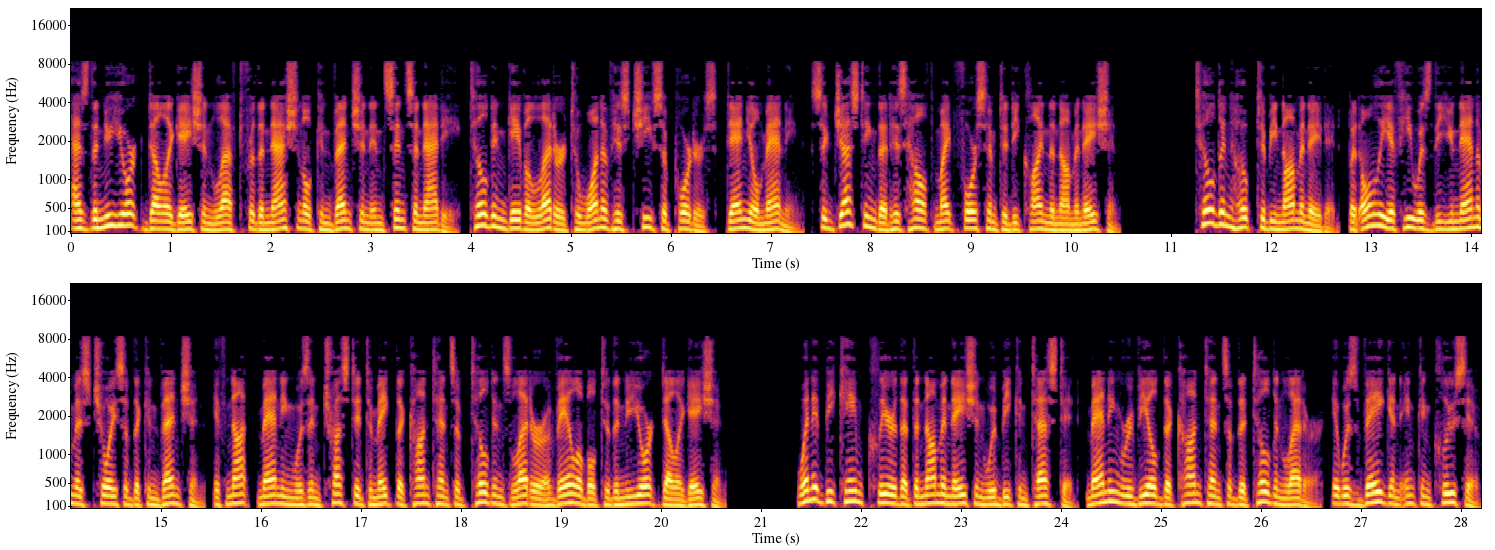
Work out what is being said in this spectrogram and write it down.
As the New York delegation left for the National Convention in Cincinnati, Tilden gave a letter to one of his chief supporters, Daniel Manning, suggesting that his health might force him to decline the nomination. Tilden hoped to be nominated, but only if he was the unanimous choice of the convention, if not, Manning was entrusted to make the contents of Tilden's letter available to the New York delegation. When it became clear that the nomination would be contested, Manning revealed the contents of the Tilden letter. It was vague and inconclusive,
